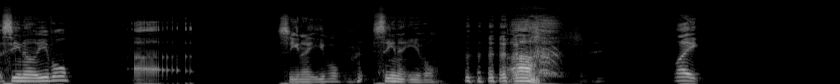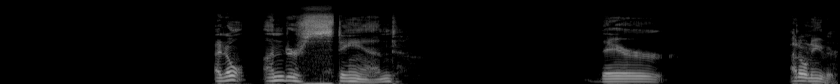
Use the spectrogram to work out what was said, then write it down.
See No Evil. Uh, Cena evil. Cena Evil. Uh, like, I don't understand their. I don't either.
